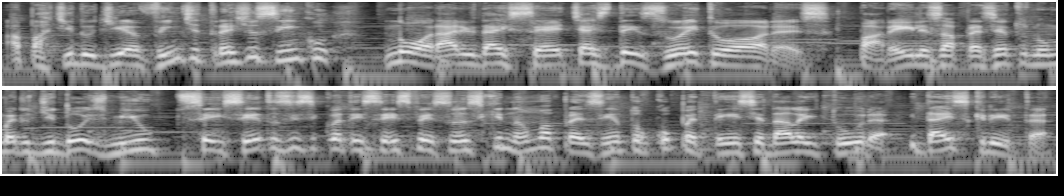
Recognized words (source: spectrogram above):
a partir do dia 23 de 5, no horário das 7 às 18 horas. Parelhas apresenta o número de 2.656 pessoas que não apresentam competência da leitura e da escrita.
